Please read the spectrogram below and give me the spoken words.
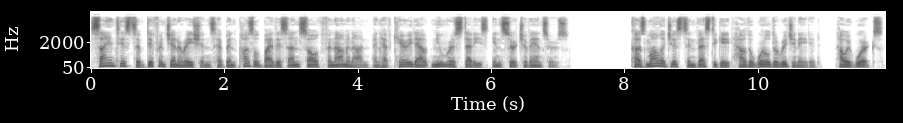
Scientists of different generations have been puzzled by this unsolved phenomenon and have carried out numerous studies in search of answers. Cosmologists investigate how the world originated, how it works,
